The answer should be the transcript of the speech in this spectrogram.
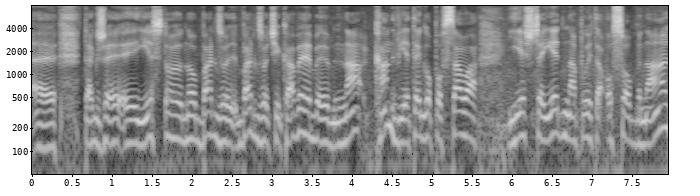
e, także jest to no, bardzo, bardzo ciekawe. E, Na kanwie tego powstała jeszcze jedna płyta osobna e,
